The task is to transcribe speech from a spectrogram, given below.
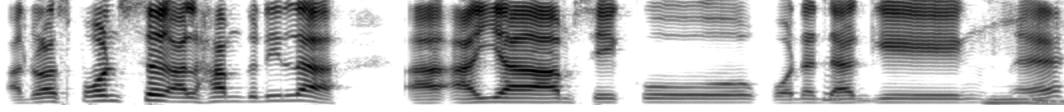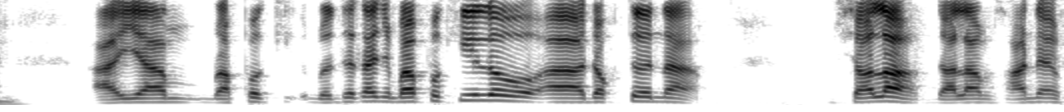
ada orang sponsor alhamdulillah uh, ayam seko podan Hmm. daging Hmm. eh ayam berapa dia tanya berapa kilo uh, doktor nak insyaallah dalam 150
